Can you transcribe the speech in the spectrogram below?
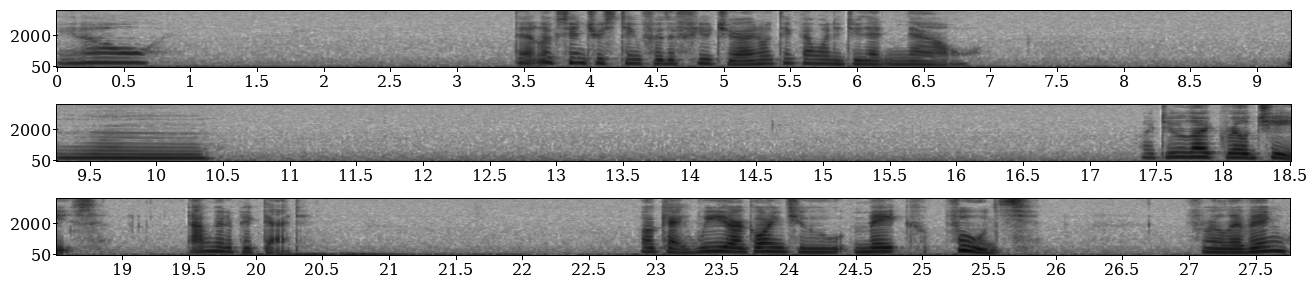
You know, that looks interesting for the future. I don't think I want to do that now. I do like grilled cheese. I'm going to pick that. Okay, we are going to make foods for a living.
